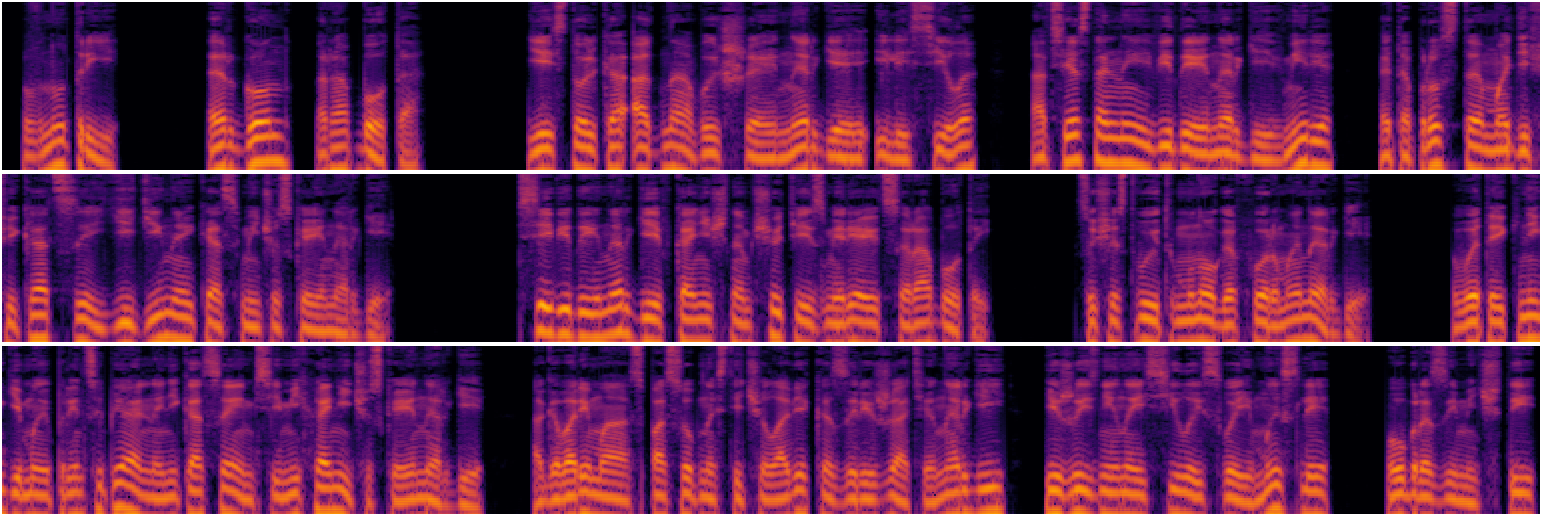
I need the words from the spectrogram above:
– внутри, «эргон» – работа. Есть только одна высшая энергия или сила, а все остальные виды энергии в мире – это просто модификация единой космической энергии. Все виды энергии в конечном счете измеряются работой. Существует много форм энергии. В этой книге мы принципиально не касаемся механической энергии, а говорим о способности человека заряжать энергией и жизненной силой свои мысли, образы мечты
